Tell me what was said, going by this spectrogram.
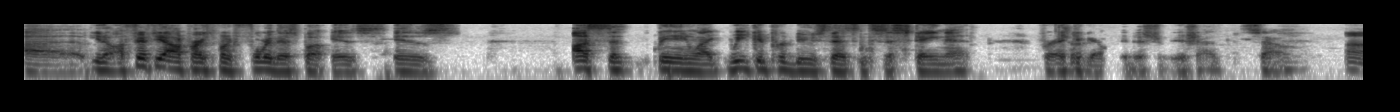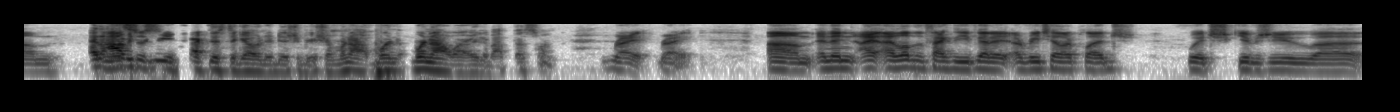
uh you know a $50 price point for this book is is us being like we could produce this and sustain it for it sure. to go into distribution. So um and obviously just, we expect this to go into distribution. We're not we're, we're not worried about this one. Right right. Um and then i, I love the fact that you've got a, a retailer pledge which gives you uh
